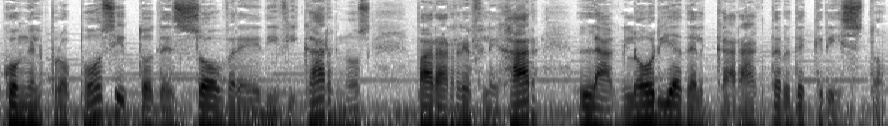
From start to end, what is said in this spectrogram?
con el propósito de sobreedificarnos para reflejar la gloria del carácter de Cristo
